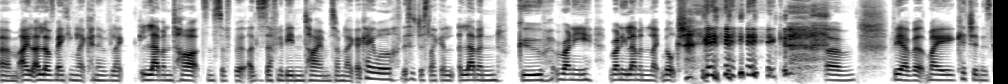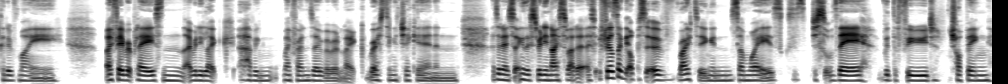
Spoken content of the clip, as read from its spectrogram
um, I, I, love making like kind of like lemon tarts and stuff, but it's definitely been time. So I'm like, okay, well, this is just like a, a lemon goo, runny, runny lemon like milkshake. um, but yeah, but my kitchen is kind of my my favorite place, and I really like having my friends over and like roasting a chicken. And I don't know, something that's really nice about it. It feels like the opposite of writing in some ways, because it's just sort of there with the food, chopping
